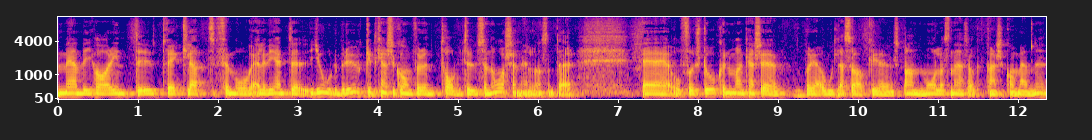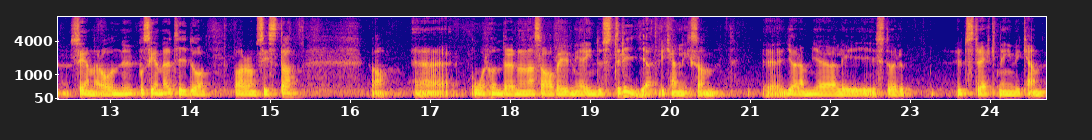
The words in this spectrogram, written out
men vi har inte utvecklat förmåga, eller vi har inte, jordbruket kanske kom för en 12 000 år sedan eller något sånt där. Eh, och först då kunde man kanske börja odla saker, spannmål och sådana här saker kanske kom ännu senare. Och nu på senare tid då, bara de sista ja, eh, århundradena så har vi mer industri. Att vi kan liksom eh, göra mjöl i större utsträckning. Vi kan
